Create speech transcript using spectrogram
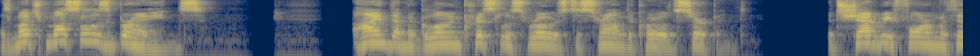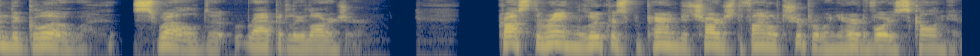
As much muscle as brains. Behind them, a glowing chrysalis rose to surround the coiled serpent. Its shadowy form within the glow swelled rapidly larger. Across the ring, Luke was preparing to charge the final trooper when he heard a voice calling him.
